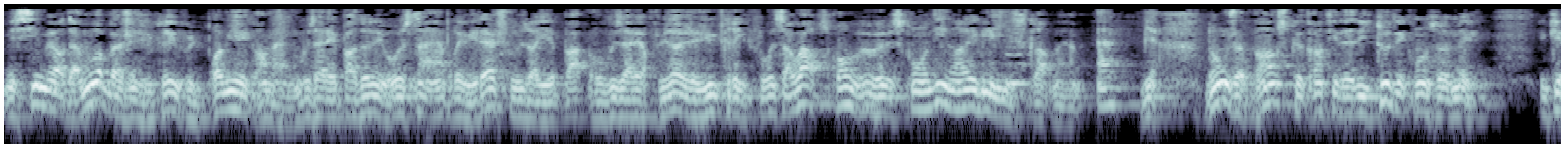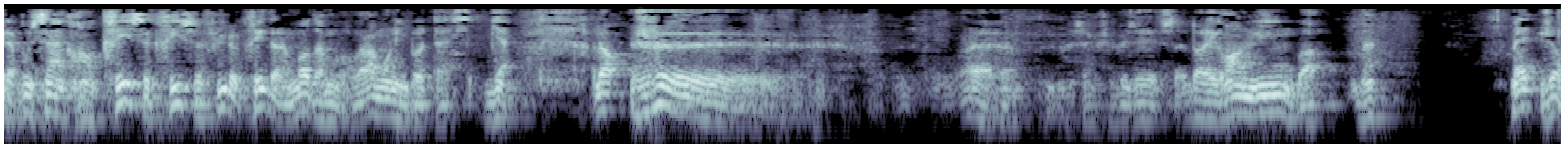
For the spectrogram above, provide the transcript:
mais s'ils meurent d'amour, ben Jésus-Christ fut le premier quand même. Vous n'allez pas donner aux saints un privilège que vous n'auriez pas, vous avez refusé à Jésus-Christ. Il faut savoir ce qu'on dit dans l'Église quand même. Hein Bien. Donc je pense que quand il a dit tout consommé, et qu'il a poussé un grand cri, ce cri, ce fut le cri de la mort d'amour. Voilà mon hypothèse. Bien. Alors, je... Voilà, je faisais ça dans les grandes lignes, quoi. Hein. Mais je vais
